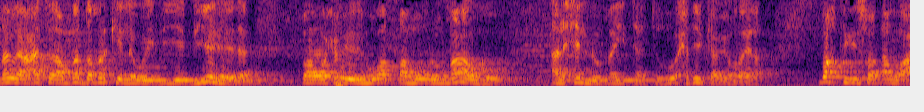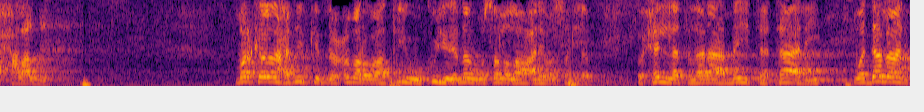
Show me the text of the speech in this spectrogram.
Nabigan ala slam badda markii la weydiiyey biyaheeda baa wuxuu yihi huwa ahuuru maauhu alxilu maytatuhu. Xadiidka abi hurayra. Baktigiisoo dhan waa xalaal wey mar kalena xadiidka ibni cumar waa kii uu ku yihi nabigu sala allahu alayh wasalam uxilat lanaa maytataani wa damaani.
